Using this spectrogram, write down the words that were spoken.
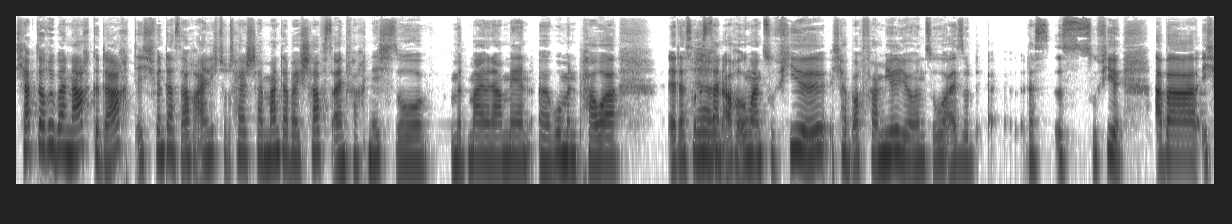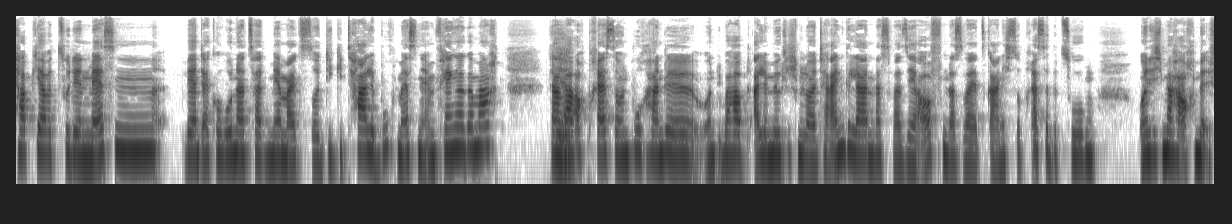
Ich habe darüber nachgedacht. Ich finde das auch eigentlich total charmant, aber ich schaffe es einfach nicht so mit meiner Man, äh, Woman Power. Äh, das ja. ist dann auch irgendwann zu viel. Ich habe auch Familie und so, also das ist zu viel. Aber ich habe ja zu den Messen während der Corona-Zeit mehrmals so digitale Buchmessenempfänge gemacht. Da ja. war auch Presse und Buchhandel und überhaupt alle möglichen Leute eingeladen. Das war sehr offen, das war jetzt gar nicht so pressebezogen. Und ich mache auch mit,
